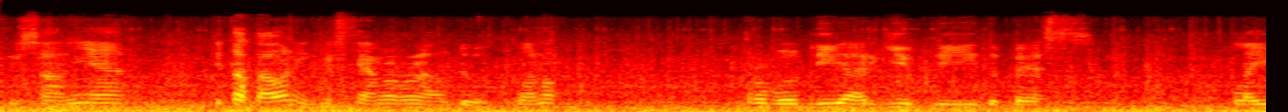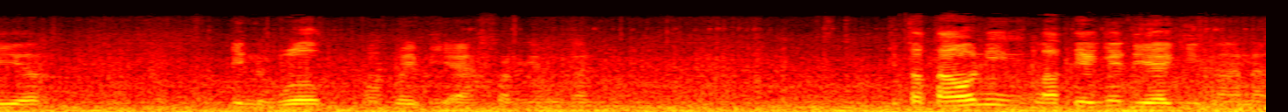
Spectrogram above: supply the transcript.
misalnya kita tahu nih Cristiano Ronaldo one of probably arguably the best player in the world or maybe ever gitu kan. Kita tahu nih latihannya dia gimana.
